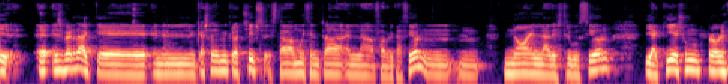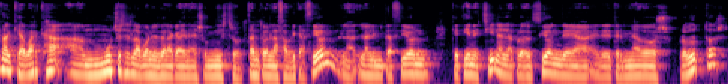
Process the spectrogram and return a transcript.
E, es verdad que en el caso de microchips estaba muy centrada en la fabricación, no en la distribución. Y aquí es un problema que abarca a muchos eslabones de la cadena de suministro, tanto en la fabricación, la, limitación que tiene China en la producción de, determinados productos,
